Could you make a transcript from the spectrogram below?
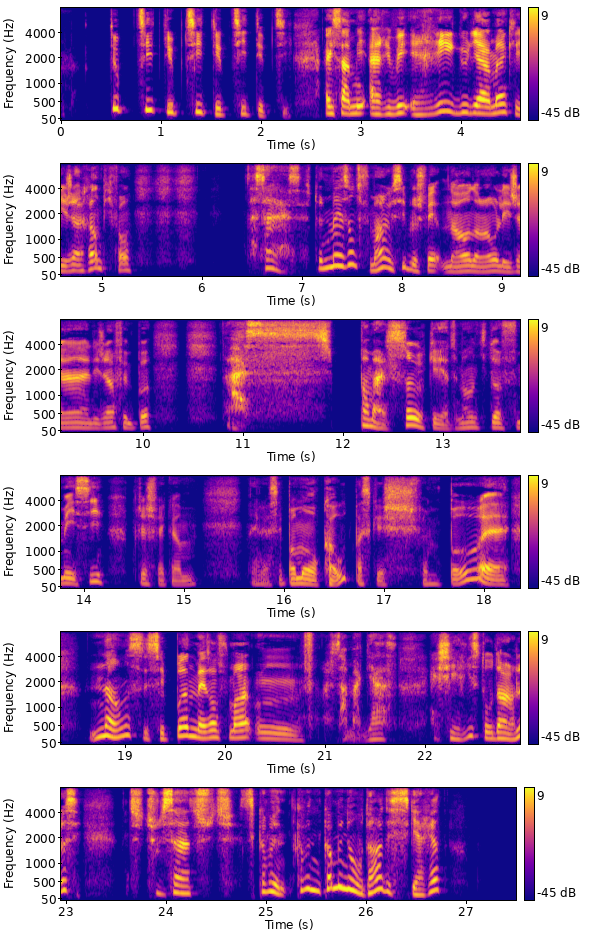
Tout petit, tout petit, tout petit, tout petit. Et ça m'est arrivé régulièrement que les gens rentrent et font ça sent, c'est une maison de fumeurs ici. je fais non, non, non, les gens, les gens fument pas. Ah, pas mal sûr qu'il y a du monde qui doit fumer ici. Puis là, je fais comme, ben c'est pas mon code parce que je fume pas. Euh, non, c'est pas une maison de fumeur. Hum, ça m'agace. chérie, cette odeur-là, tu, tu, le sens, c'est comme une, comme, une, comme une odeur de cigarette.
